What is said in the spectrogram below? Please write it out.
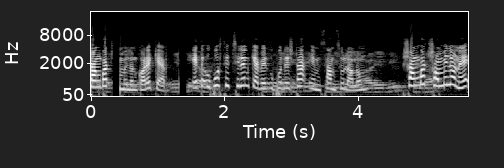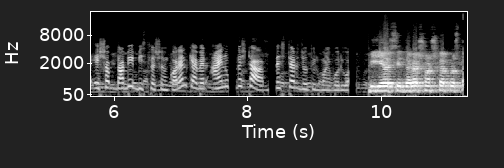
সংবাদ সম্মেলন করে ক্যাব। এতে উপস্থিত ছিলেন ক্যাবের উপদেষ্টা এম শামসুল আলম। সংবাদ সম্মেলনে এসব দাবি বিশ্লেষণ করেন ক্যাবের আইন উপদেষ্টা ব্যারিস্টার জ্যোতির্ময় বড়ুয়া। বিআরসি দ্বারা সংস্কার প্রস্তাব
